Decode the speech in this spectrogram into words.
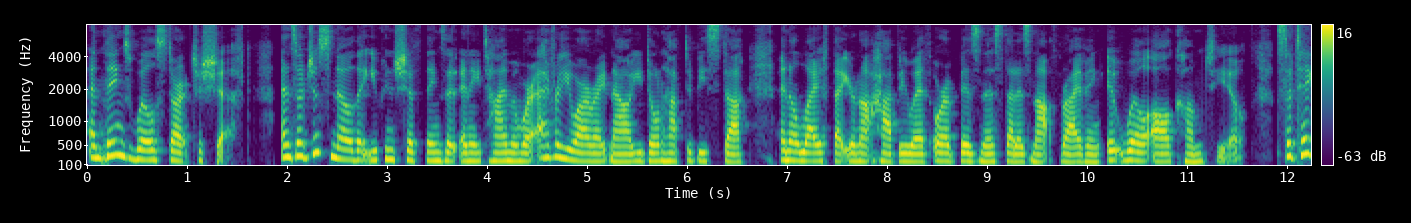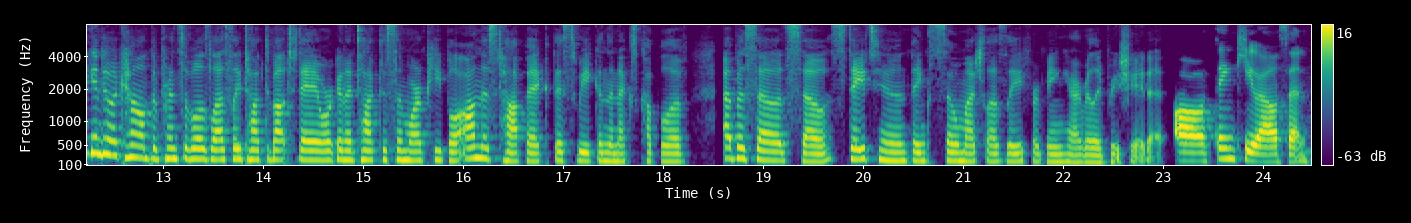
And mm-hmm. things will start to shift. And so just know that you can shift things at any time. And wherever you are right now, you don't have to be stuck in a life that you're not happy with or a business that is not thriving. It will all come to you. So take into account the principles Leslie talked about today. We're going to talk to some more people on this topic this week and the next couple of episodes. So stay tuned. Thanks so much, Leslie, for being here. I really appreciate it. Oh, thank you, Allison.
